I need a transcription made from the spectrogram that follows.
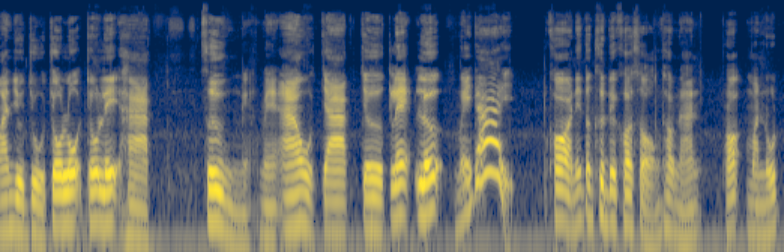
มันอยู่ๆโจโลโจเละหักซึ่งเนี่ยไม่เอาจากเจิกและเลอะไม่ได้ ข้อนี้ต้องขึ้นด้วยข้อ 2 เท่านั้น เพราะมนุษย์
